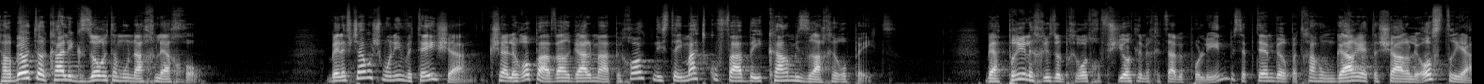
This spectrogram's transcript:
הרבה יותר קל לגזור את המונח לאחור. ב-1989, כשעל אירופה עבר גל מהפכות, נסתיימה תקופה בעיקר מזרח אירופאית. באפריל הכריזו על בחירות חופשיות למחצה בפולין, בספטמבר פתחה הונגריה את השער לאוסטריה,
